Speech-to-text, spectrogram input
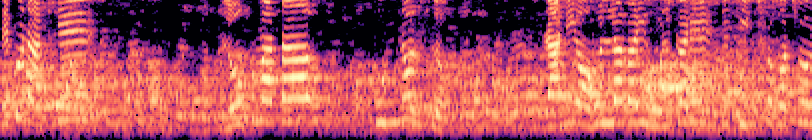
দেখুন, আজকে লোকমাতা পুণ্য শ্লোক। রানী অহল্যাবাই হোলকারের যে তিনশো বছর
